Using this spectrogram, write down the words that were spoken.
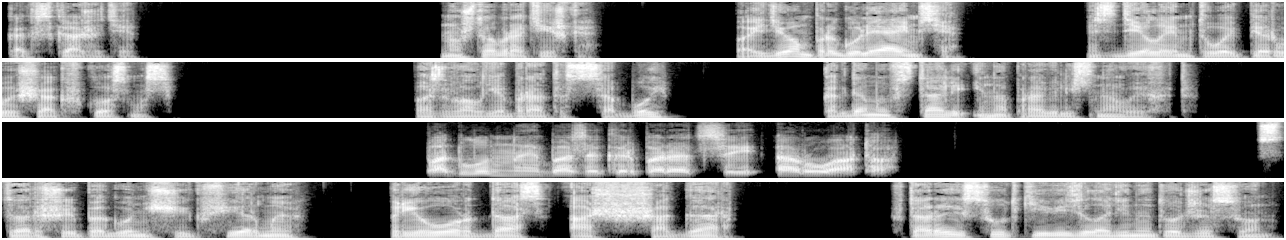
Как скажете. Ну что, братишка, пойдем прогуляемся. Сделаем твой первый шаг в космос. Позвал я брата с собой, когда мы встали и направились на выход. Подлунная база корпорации Аруато. Старший погонщик фермы, приор Дас Аш-Шагар, вторые сутки видел один и тот же сон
